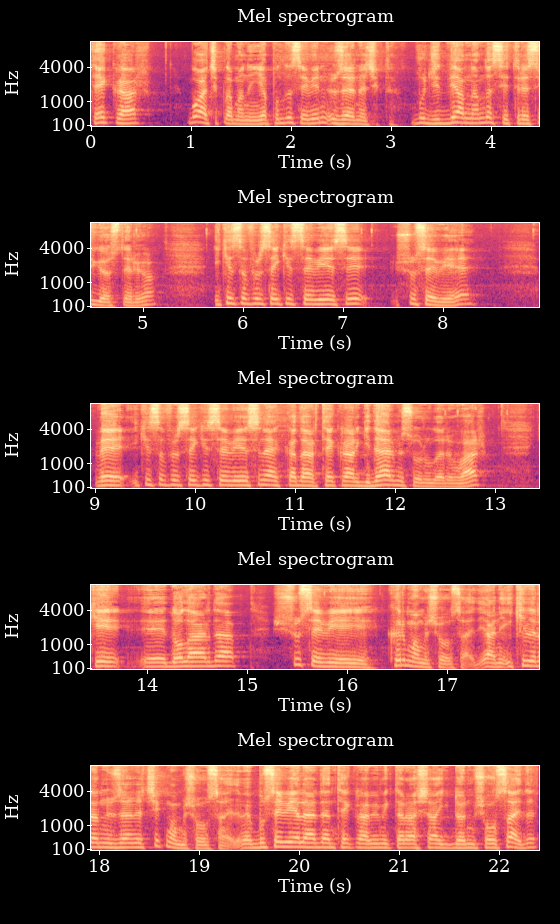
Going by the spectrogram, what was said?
tekrar bu açıklamanın yapıldığı seviyenin üzerine çıktı. Bu ciddi anlamda stresi gösteriyor. 2.08 seviyesi şu seviye ve 2.08 seviyesine kadar tekrar gider mi soruları var ki e, dolarda şu seviyeyi kırmamış olsaydı yani 2 liranın üzerine çıkmamış olsaydı ve bu seviyelerden tekrar bir miktar aşağı dönmüş olsaydı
